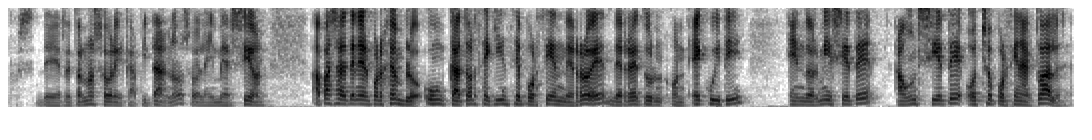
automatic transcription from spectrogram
pues, de retornos sobre el capital, ¿no? sobre la inversión. Ha pasado de tener, por ejemplo, un 14-15% de ROE, de Return on Equity, en 2007 a un 7-8% actual,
